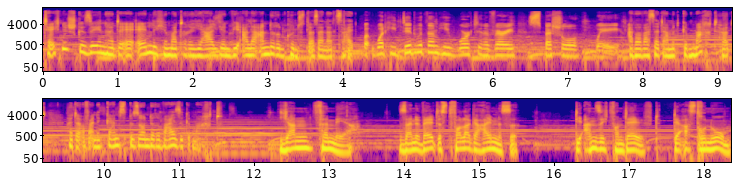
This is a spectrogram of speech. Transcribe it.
Technisch gesehen hatte er ähnliche Materialien wie alle anderen Künstler seiner Zeit. But what he did with them, he worked in a very special way. Aber was er damit gemacht hat, hat er auf eine ganz besondere Weise gemacht. Jan Vermeer. Seine Welt ist voller Geheimnisse. Die Ansicht von Delft, der Astronom,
